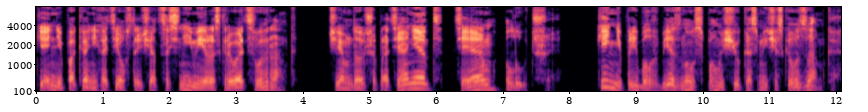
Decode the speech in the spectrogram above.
Кенни пока не хотел встречаться с ними и раскрывать свой ранг. Чем дольше протянет, тем лучше. Кенни прибыл в бездну с помощью космического замка,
